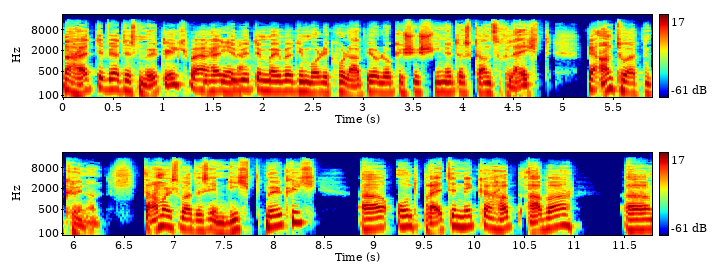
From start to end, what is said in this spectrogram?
Na, heute wäre das möglich, weil heute genau. würde man über die molekularbiologische Schiene das ganz leicht beantworten können. Damals war das eben nicht möglich äh, und Breitenecker hat aber äh,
